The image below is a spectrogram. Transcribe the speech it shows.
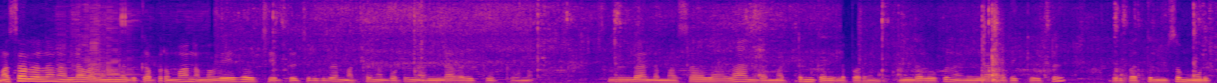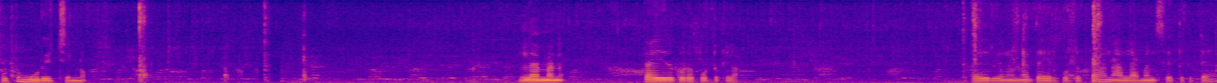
மசாலாலாம் நல்லா வதங்கினதுக்கப்புறமா நம்ம வேக வச்சு எடுத்து வச்சுருக்கிற மட்டனை போட்டு நல்லா வதக்கி விட்டுருணும் ஃபுல்லாக அந்த மசாலாலாம் அந்த மட்டன் கறியில் படணும். அந்த அளவுக்கு நல்லா வதக்கி விட்டு ஒரு பத்து நிமிஷம் மூடி போட்டு மூடி வச்சிடணும். லெமனு. தயிர் கூட போட்டுக்கலாம். தயிர் வேணும்னா தயிர் போட்டுக்கலாம். நான் லெமன் சேர்த்துக்கிட்டேன்.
